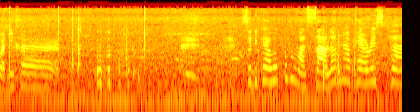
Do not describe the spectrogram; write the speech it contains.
วัสดีค่ะ สวัสดีค่ะพบกับหมวดสาวล้านนาปารีสค่ะ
